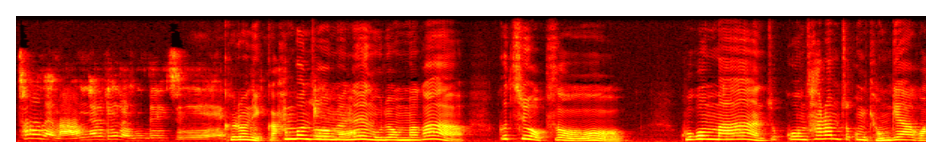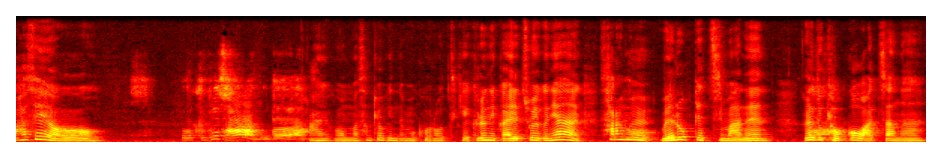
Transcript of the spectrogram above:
처음에 마음 열기가 힘들지. 그러니까 한 번 좋으면은 우리 엄마가 끝이 없어. 그것만 조금 사람 조금 경계하고 하세요. 근데 그게 잘 안 돼. 아이고 엄마 성격인데 뭐 그걸 어떻게 해. 그러니까 애초에 그냥 사람을 어. 외롭겠지만은 그래도 어. 겪어왔잖아.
